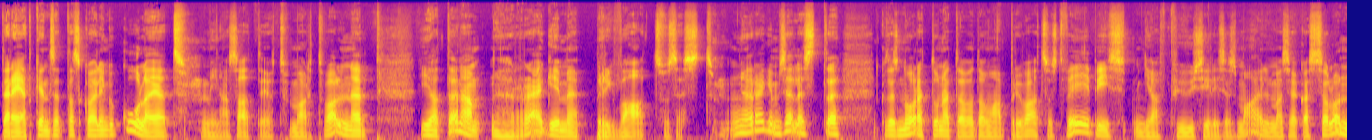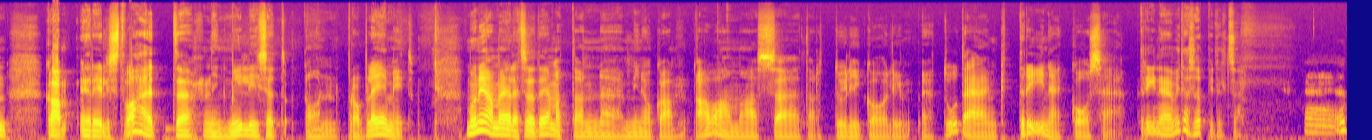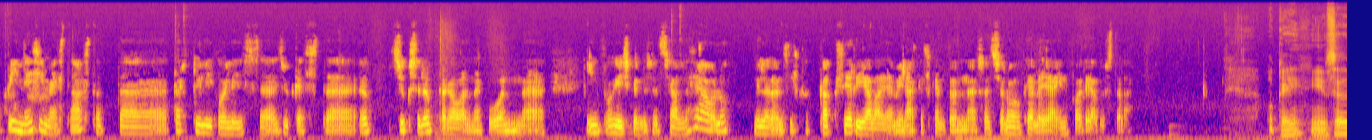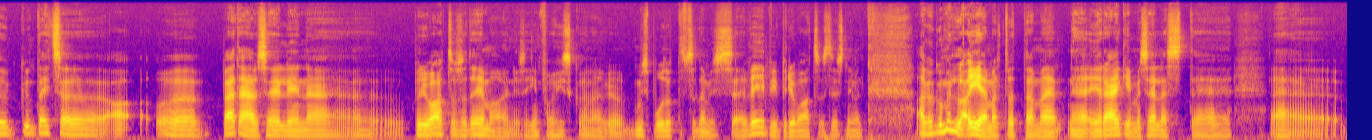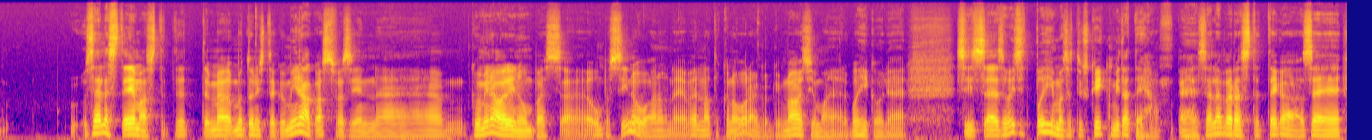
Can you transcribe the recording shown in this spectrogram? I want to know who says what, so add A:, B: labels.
A: tere jätkensed taskuhäälingu kuulajad, mina saatejuht Mart Valner ja täna räägime privaatsusest. räägime sellest, kuidas noored tunnetavad oma privaatsust veebis ja füüsilises maailmas ja kas seal on ka erilist vahet ning millised on probleemid. mul on hea meel, et seda teemat on minuga avamas Tartu Ülikooli tudeng Triine Kose. Triine, mida sa õpid üldse?
B: Äh, õpin esimest aastat äh, Tartu Ülikoolis niisugust äh, õp-, niisugusel õppekaval, nagu on infoühiskond ja sotsiaalne heaolu, millel on siis kaks eriala ja mina keskendun sotsioloogiale ja infoteadustele.
A: okei okay,, see täitsa pädev selline privaatsuse teema on ju see infoühiskonnaga, mis puudutab seda, mis veebi privaatsust just nimelt. aga kui me laiemalt võtame ja räägime sellest sellest teemast, et, et ma, ma tunnistan, kui mina kasvasin, äh, kui mina olin umbes, umbes sinuvanune ja veel natuke noorem ka gümnaasiumi ajal, põhikooli ajal, siis äh, sa võisid põhimõtteliselt ükskõik mida teha. Äh, sellepärast, et ega see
